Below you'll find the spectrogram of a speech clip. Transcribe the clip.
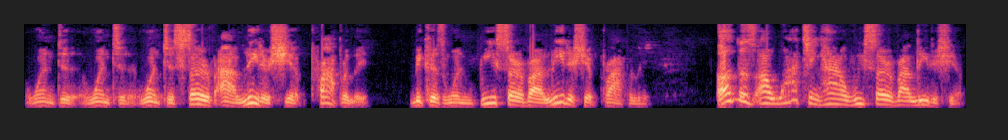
when to when to when to serve our leadership properly, because when we serve our leadership properly, others are watching how we serve our leadership.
